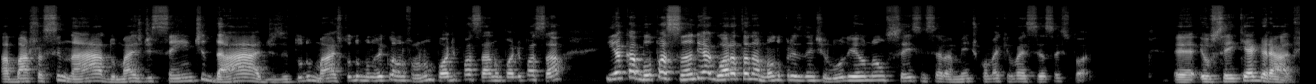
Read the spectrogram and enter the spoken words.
abaixo assinado, mais de 100 entidades e tudo mais, todo mundo reclamando, falou, não pode passar, não pode passar, e acabou passando, e agora está na mão do presidente Lula, e eu não sei, sinceramente, como é que vai ser essa história. É, eu sei que é grave.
